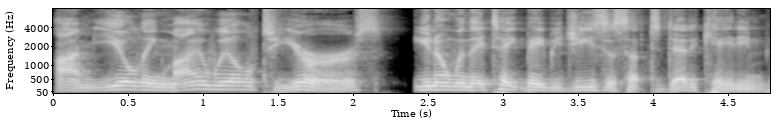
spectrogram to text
I'm yielding my will to yours. You know, when they take baby Jesus up to dedicate him,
